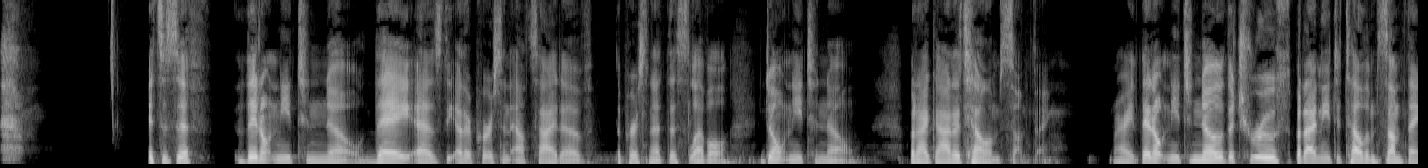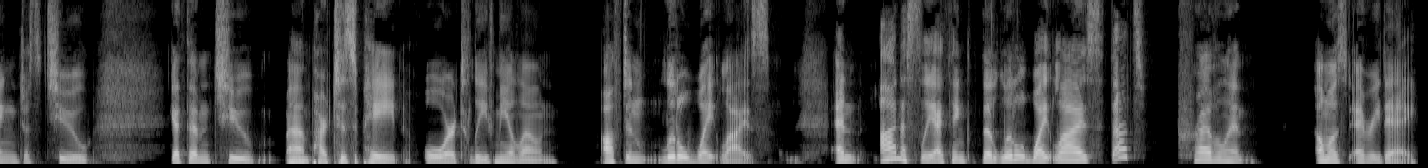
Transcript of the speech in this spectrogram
it's as if they don't need to know, they, as the other person outside of the person at this level, don't need to know, but I got to tell them something, right? They don't need to know the truth, but I need to tell them something just to get them to um, participate or to leave me alone often little white lies. And honestly, I think the little white lies, that's prevalent almost every day.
